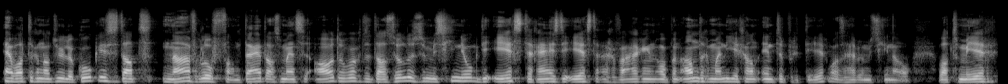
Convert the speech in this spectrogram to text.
En wat er natuurlijk ook is, dat na verloop van tijd, als mensen ouder worden, dan zullen ze misschien ook die eerste reis, die eerste ervaringen op een andere manier gaan interpreteren. Want ze hebben misschien al wat meer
